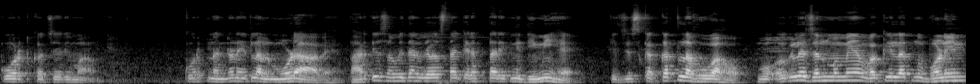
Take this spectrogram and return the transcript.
કોર્ટ કચેરીમાં, કોર્ટના નિર્ણય એટલા મોડા આવે. ભારતીય સંવિધાન વ્યવસ્થા કે રફ્તાર ઇતની ધીમી હે કે જીસકા કત્લ હુઆ હો વો અગલે જન્મ મેં વકીલાતનું ભણીને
